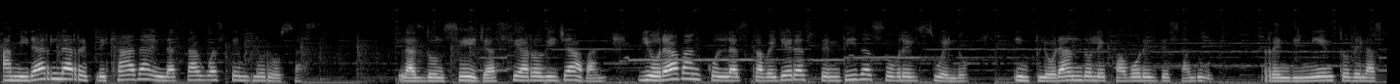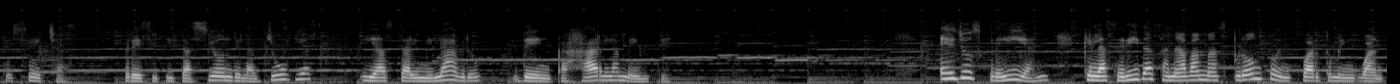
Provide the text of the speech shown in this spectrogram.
a mirarla reflejada en las aguas temblorosas. Las doncellas se arrodillaban y oraban con las cabelleras tendidas sobre el suelo, implorándole favores de salud, rendimiento de las cosechas, precipitación de las lluvias y hasta el milagro de encajar la mente. Ellos creían que las heridas sanaban más pronto en cuarto menguante.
